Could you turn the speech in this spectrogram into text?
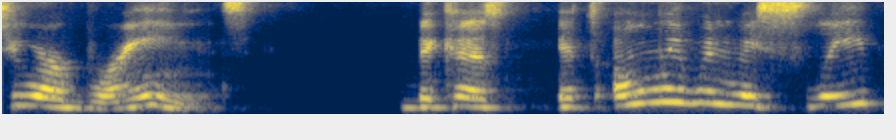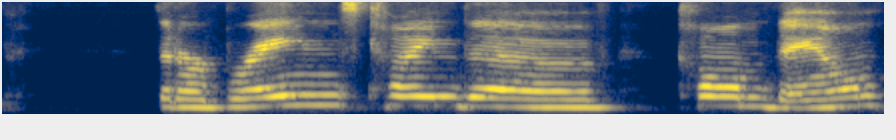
to our brains because it's only when we sleep that our brains kind of calm down.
